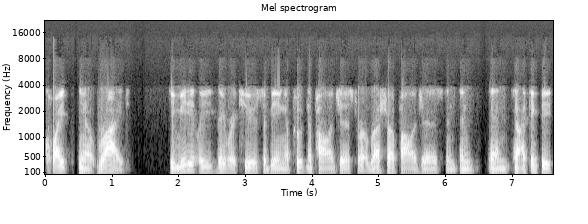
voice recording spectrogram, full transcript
quite, you know, right, immediately they were accused of being a Putin apologist or a Russia apologist. And and and I think the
